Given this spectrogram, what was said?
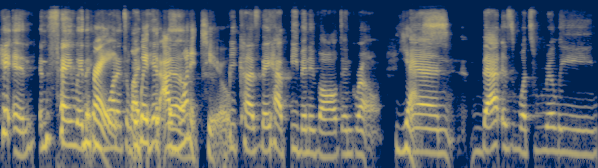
hitting in the same way that right. you wanted to like the way that i wanted to because they have even evolved and grown yes and that is what's really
